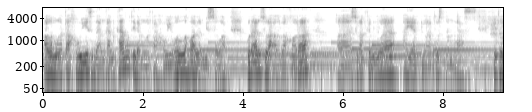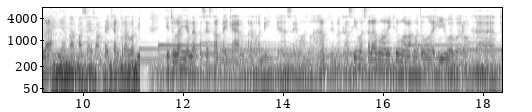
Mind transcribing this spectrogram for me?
Allah mengetahui sedangkan kamu tidak mengetahui. Wallahu a'lam bishawab. Quran surah Al-Baqarah uh, surat kedua ayat 216. Itulah yang dapat saya sampaikan kurang lebih Itulah yang dapat saya sampaikan kurang lebihnya. Saya mohon maaf. Terima kasih. Wassalamualaikum warahmatullahi wabarakatuh.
